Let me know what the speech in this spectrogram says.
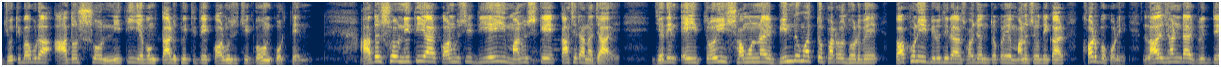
জ্যোতিবাবুরা আদর্শ নীতি এবং তার ভিত্তিতে কর্মসূচি গ্রহণ করতেন। আদর্শ নীতি আর কর্মসূচি দিয়েই মানুষকে কাছে টানা যায়। যেদিন এই ত্রয়ী সমন্বয়ে বিন্দুমাত্র ফাটল ধরবে তখনই বিরোধীরা ষড়যন্ত্র করে মানুষের অধিকার খর্ব করে। লাল ঝান্ডার বিরুদ্ধে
